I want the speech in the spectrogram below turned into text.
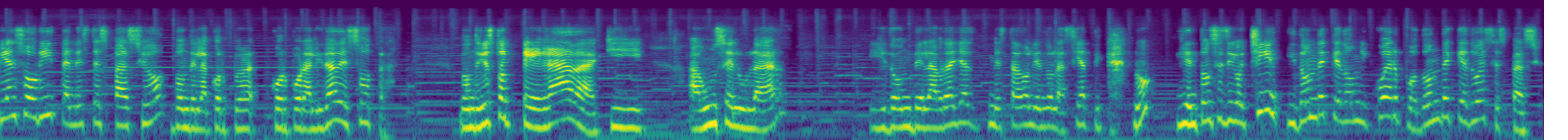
Pienso ahorita en este espacio donde la corporalidad es otra, donde yo estoy pegada aquí a un celular y donde la verdad ya me está doliendo la asiática, ¿no? Y entonces digo, chin, ¿y dónde quedó mi cuerpo? ¿Dónde quedó ese espacio?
